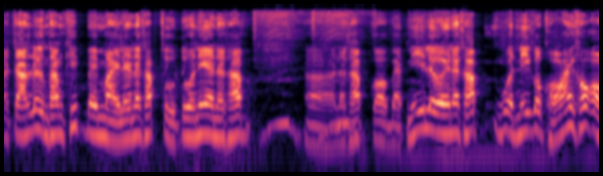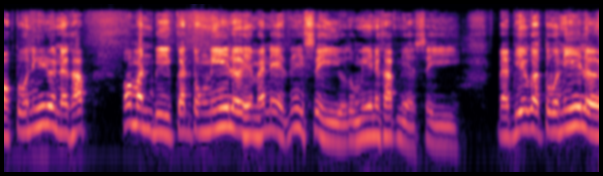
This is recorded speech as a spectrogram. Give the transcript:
อาจารย์เริ่มทำคลิปใหม่ๆเลยนะครับ สูตรตัวนี้นะครับอ่านะครับ ก็แบบนี้เลยนะครับงวดนี้ก็ขอให้เขาออกตัวนี้ด้วยนะครับ เพราะมันบีบกันตรงนี้เลยเห็นไหมเนี่ยนี่สี่อยู่ตรงนี้นะครับเนี่ยสี่แบบเดียวกับตัวนี้เลย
